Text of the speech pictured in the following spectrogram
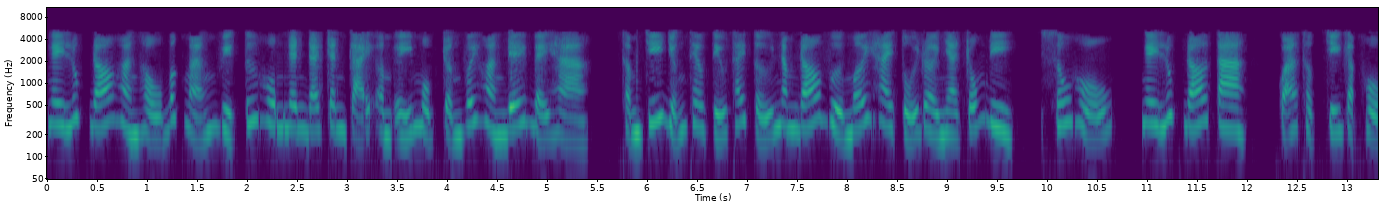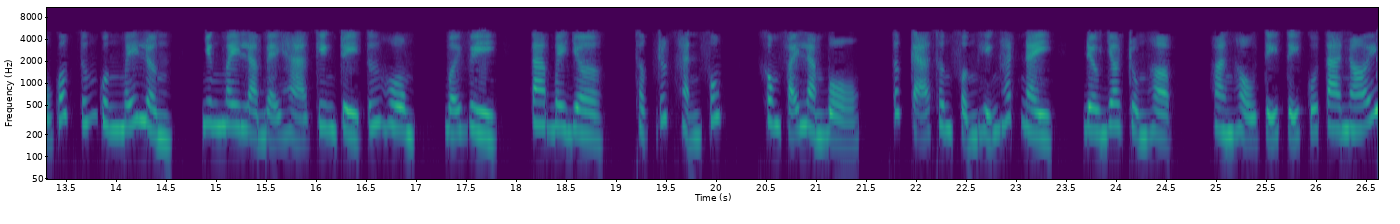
ngay lúc đó hoàng hậu bất mãn việc tứ hôn nên đã tranh cãi ầm ĩ một trận với hoàng đế bệ hạ, thậm chí dẫn theo tiểu thái tử năm đó vừa mới 2 tuổi rời nhà trốn đi, xấu hổ, ngay lúc đó ta, quả thật chỉ gặp hộ quốc tướng quân mấy lần, nhưng may là bệ hạ kiên trì tứ hôn, bởi vì, ta bây giờ, thật rất hạnh phúc, không phải làm bộ, tất cả thân phận hiển hách này, đều do trùng hợp, hoàng hậu tỷ tỷ của ta nói,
